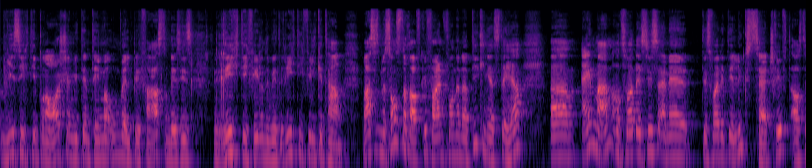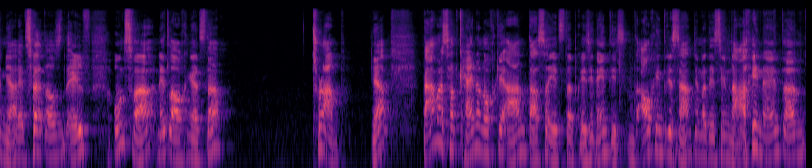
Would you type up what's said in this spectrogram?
wie sich die Branche mit dem Thema Umwelt befasst und es ist richtig viel und da wird richtig viel getan. Was ist mir sonst noch aufgefallen von den Artikeln jetzt daher? Ähm, ein Mann, und zwar das ist eine, das war die Deluxe-Zeitschrift aus dem Jahre 2011 und zwar, nicht lauchen jetzt da, Trump. Ja? Damals hat keiner noch geahnt, dass er jetzt der Präsident ist. Und auch interessant, wenn man das im Nachhinein dann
